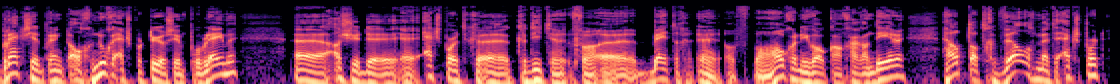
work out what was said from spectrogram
Brexit brengt al genoeg exporteurs in problemen. Uh, als je de uh, exportkredieten voor uh, beter of op een hoger niveau kan garanderen, helpt dat geweldig met de export.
